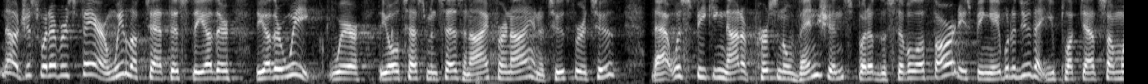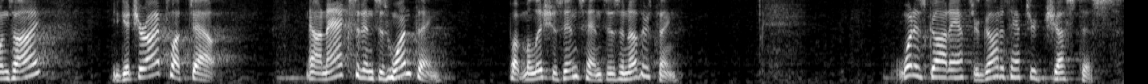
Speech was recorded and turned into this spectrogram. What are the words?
No, just whatever's fair. And we looked at this the other the other week, where the Old Testament says an eye for an eye and a tooth for a tooth. That was speaking not of personal vengeance, but of the civil authorities being able to do that. You plucked out someone's eye, you get your eye plucked out. Now, an accident is one thing, but malicious intent is another thing. What is God after? God is after justice.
